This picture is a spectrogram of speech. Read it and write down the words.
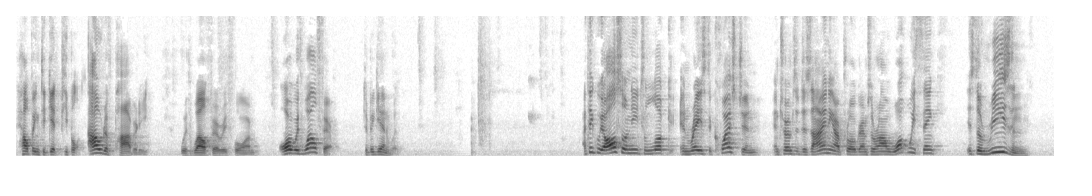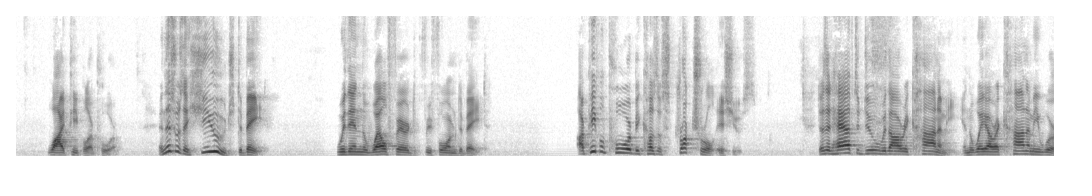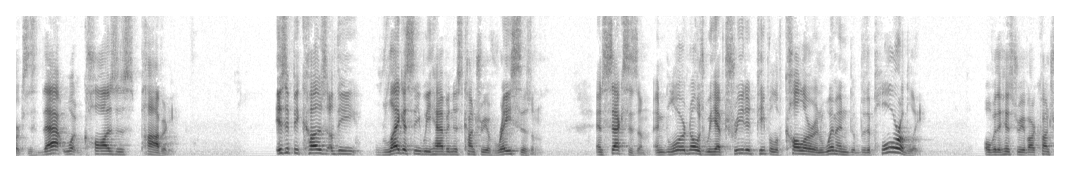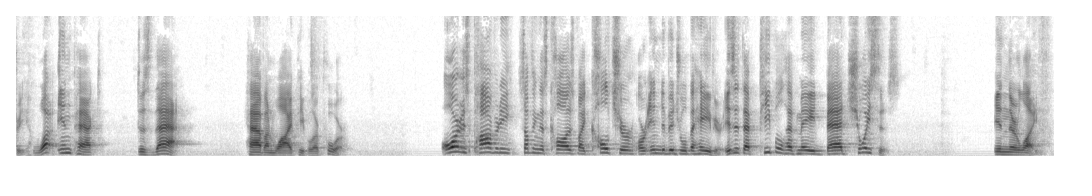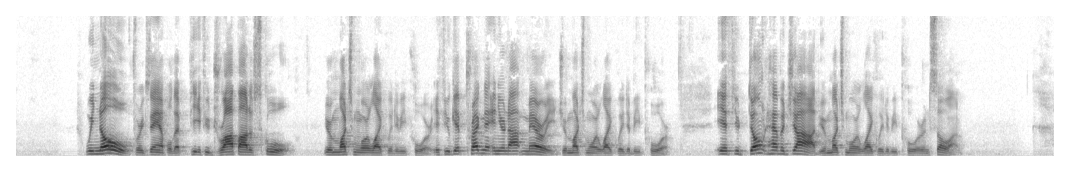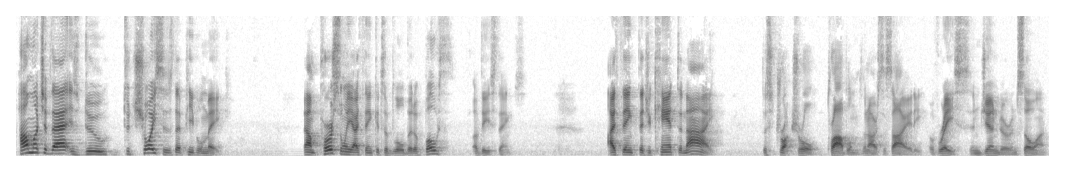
helping to get people out of poverty with welfare reform or with welfare to begin with. I think we also need to look and raise the question in terms of designing our programs around what we think is the reason why people are poor. And this was a huge debate within the welfare reform debate. Are people poor because of structural issues? Does it have to do with our economy and the way our economy works? Is that what causes poverty? Is it because of the legacy we have in this country of racism and sexism? And Lord knows we have treated people of color and women deplorably over the history of our country. What impact does that have on why people are poor? Or is poverty something that's caused by culture or individual behavior? Is it that people have made bad choices in their life? We know, for example, that if you drop out of school, you're much more likely to be poor. If you get pregnant and you're not married, you're much more likely to be poor. If you don't have a job, you're much more likely to be poor, and so on. How much of that is due to choices that people make? Now, personally, I think it's a little bit of both of these things. I think that you can't deny the structural problems in our society of race and gender and so on.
